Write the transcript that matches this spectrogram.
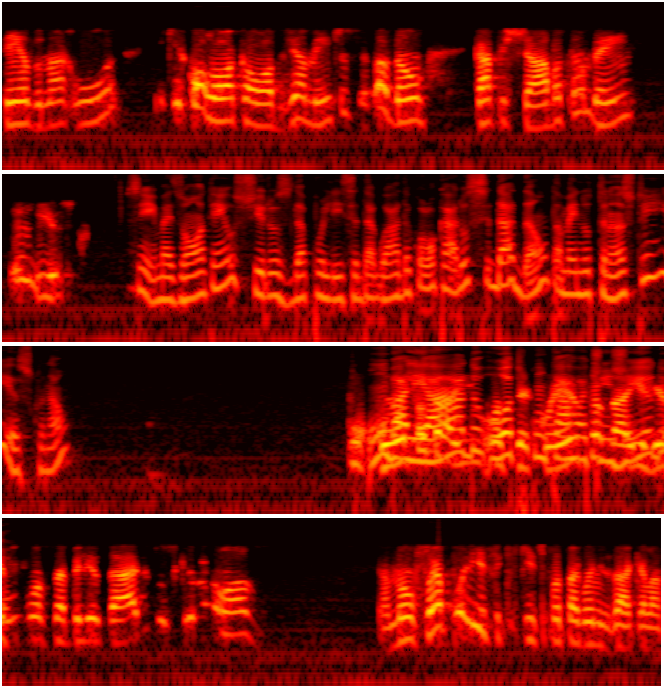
tendo na rua e que coloca, obviamente, o cidadão capixaba também em risco. Sim, mas ontem os tiros da polícia e da guarda colocaram o cidadão também no trânsito em risco, não? Por um baleado, o outro com carro atingido. da irresponsabilidade dos criminosos. Não foi a polícia que quis protagonizar aquela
